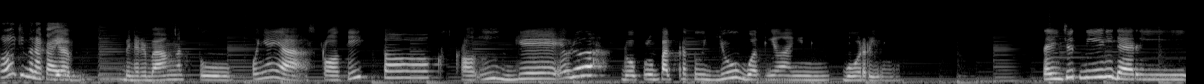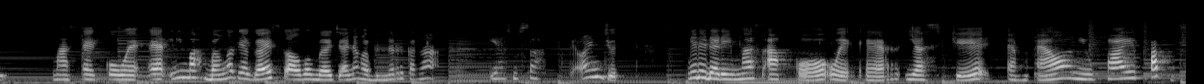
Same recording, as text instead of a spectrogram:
Kalau gimana Ya, kayak? bener banget tuh. Pokoknya ya scroll TikTok, scroll IG, ya udahlah 24 per 7 buat ngilangin boring. Lanjut nih dari Mas Eko WR. Ini mah banget ya guys kalau pembacaannya nggak bener karena ya susah. Oke lanjut. Ini ada dari Mas Ako WR, YasJ, ML, Newpie, PUBG.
